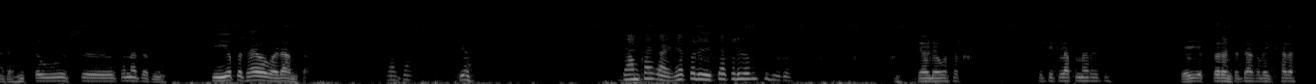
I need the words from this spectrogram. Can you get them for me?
आता ही तर ऊस कोणाचाच नाही. ते एकच आहे बाबा आमचा कोणचा? त्यो. दाम काय काय ह्याकडे त्याकडे जाऊन तिथं तेवढ्या वर्षात किती कापणार आहे ते? हे एक करंट टाकलं की खालास.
